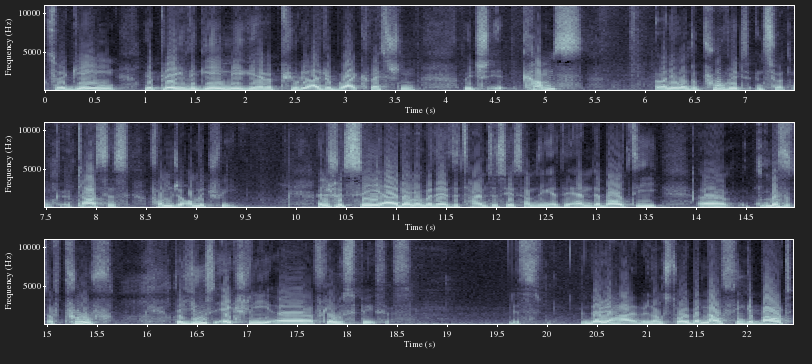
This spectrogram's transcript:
So again, we are playing the game here. You have a purely algebraic question, which comes when you want to prove it in certain classes from geometry. And I should say, I don't know whether I have the time to say something at the end about the uh, method of proof. They use actually uh, flow spaces. It's a very hard, very long story. But now think about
